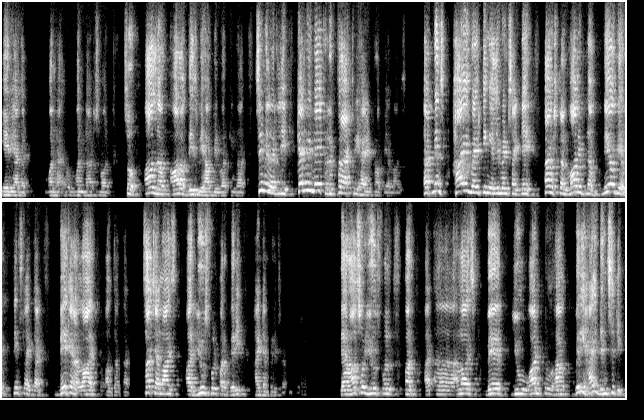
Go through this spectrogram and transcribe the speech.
area, that one, one not small. So all of, all of these we have been working on. Similarly, can we make refractory high entropy alloys? That means high melting elements I take, tungsten, molybdenum, niobium, things like that. Make an alloy out of that. Such alloys are useful for very high temperature they are also useful for uh, uh, alloys where you want to have very high density.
